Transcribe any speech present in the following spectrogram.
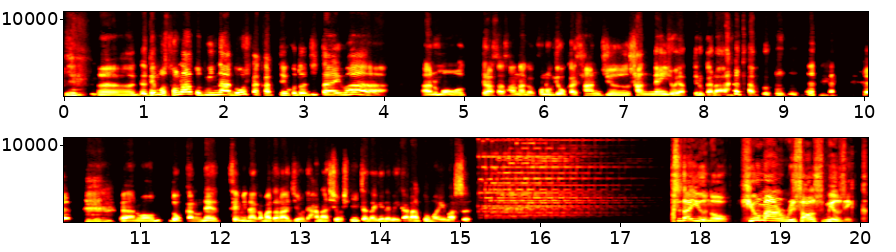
うん、ででもその後みんなどうしたかっていうこと自体は、あのもう、寺澤さんなんかこの業界33年以上やってるから、多分、あの、どっかのね、セミナーかまたラジオで話をしていただければいいかなと思います。楠田祐の Human Resource Music。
